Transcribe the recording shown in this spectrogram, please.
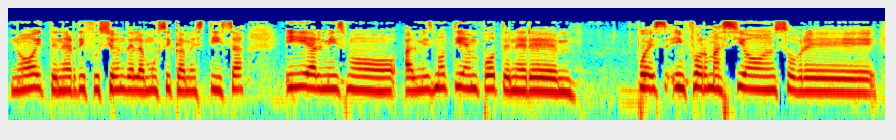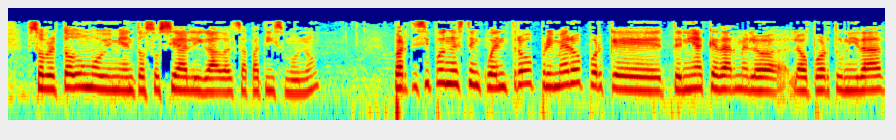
¿no? y tener difusión de la música mestiza y al mismo al mismo tiempo tener eh, pues información sobre, sobre todo un movimiento social ligado al zapatismo, ¿no? Participo en este encuentro primero porque tenía que darme la, oportunidad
